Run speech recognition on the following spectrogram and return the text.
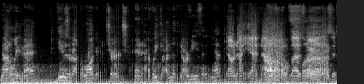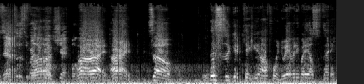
Not only that, he was about to walk into church, and have we gotten to the RV thing yet? No, not yet. No. Oh, fuck. this? Is where the good shit will All right, all right. So this is a good kicking off point. Do we have anybody else to thank?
